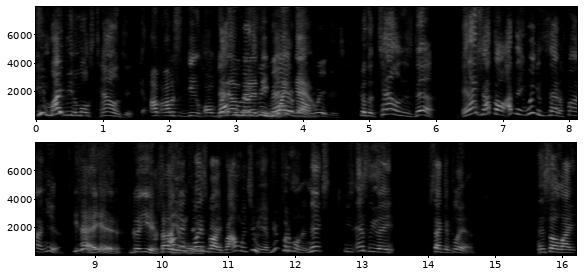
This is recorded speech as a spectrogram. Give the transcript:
he might be the most talented. I'm, I'm, you, I'm That's what makes that me mad right about now. Wiggins because the talent is there. And actually, I thought I think Wiggins has had a fine year. He's had yeah, good year, I solid don't year. think for complaints Wiggins. about it, but I'm with you. Yeah, if you put him on the Knicks, he's instantly a second player. And so, like,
